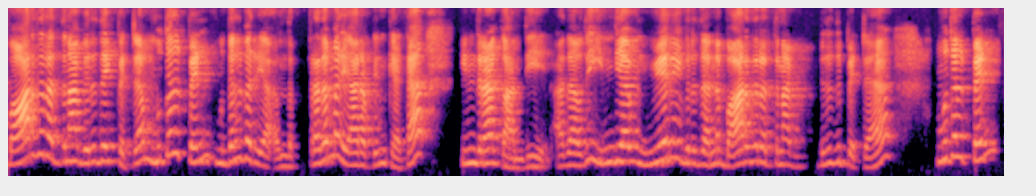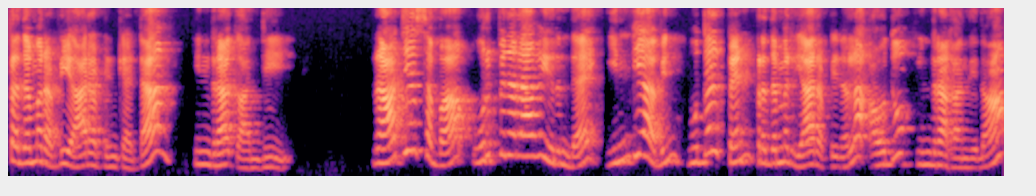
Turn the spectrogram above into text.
பாரத ரத்னா விருதை பெற்ற முதல் பெண் முதல்வர் யார் அந்த பிரதமர் யார் அப்படின்னு கேட்டா இந்திரா காந்தி. அதாவது இந்தியாவின் உயரிய விருதான பாரத ரத்னா விருது பெற்ற முதல் பெண் பிரதமர் அப்படி யார் அப்படின்னு கேட்டா இந்திரா காந்தி. ராஜ்யசபா உறுப்பினராக இருந்த இந்தியாவின் முதல் பெண் பிரதமர் யார் அப்படின்னால அதுவும் இந்திரா காந்தி தான்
